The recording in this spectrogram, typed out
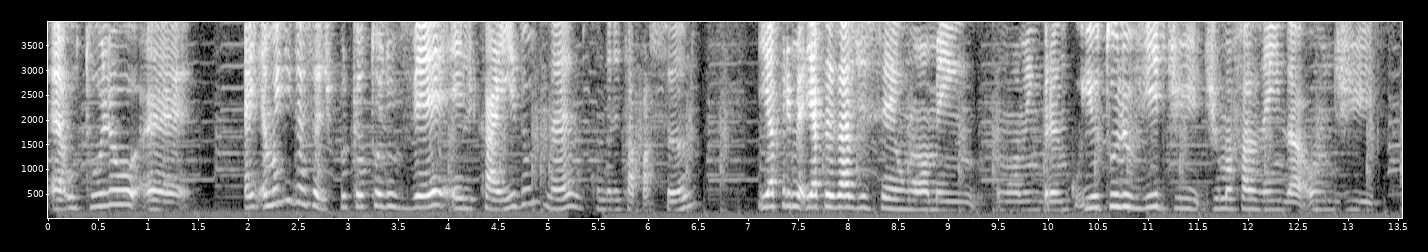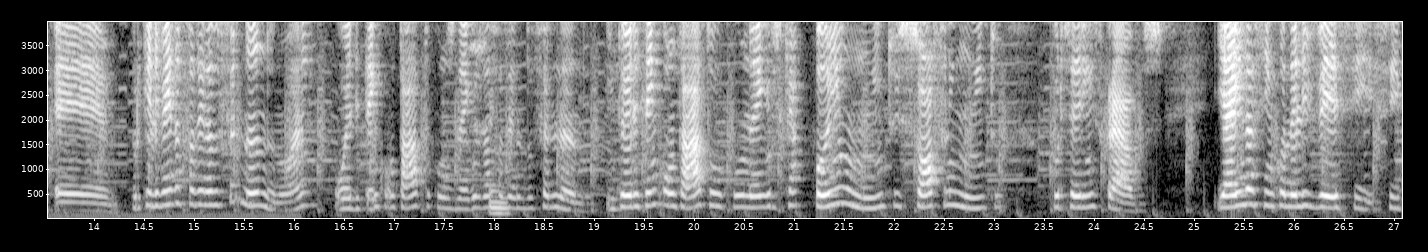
É, o Túlio é, é, é, muito interessante, porque o Túlio vê ele caído, né, quando ele tá passando. E, a primeira, e apesar de ser um homem um homem branco, e o Túlio vir de, de uma fazenda onde. É, porque ele vem da fazenda do Fernando, não é? Ou ele tem contato com os negros Sim. da fazenda do Fernando. Então ele tem contato com negros que apanham muito e sofrem muito por serem escravos. E ainda assim, quando ele vê esse, esse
